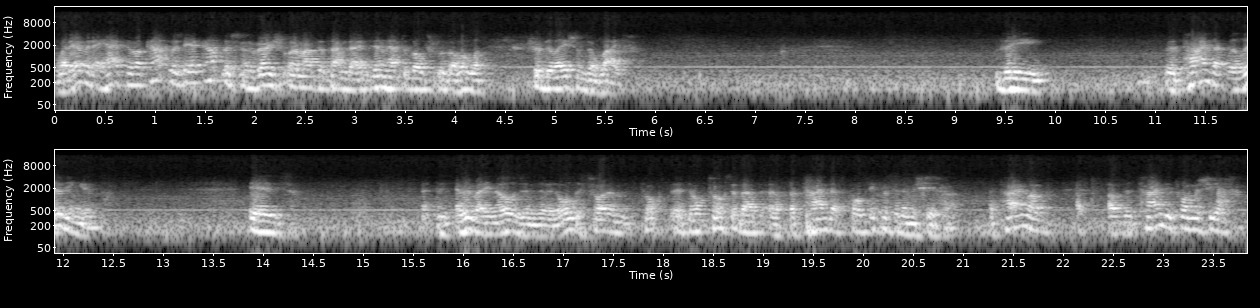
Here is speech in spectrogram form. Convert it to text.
whatever they had to accomplish, they accomplished in a very short amount of time. They didn't have to go through the whole tribulations of life. The the time that we're living in is and everybody knows the, all this sort talks, uh, talks about a, a, time that's called Ikmas the Mashiach, a time of, of the time before Mashiach.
